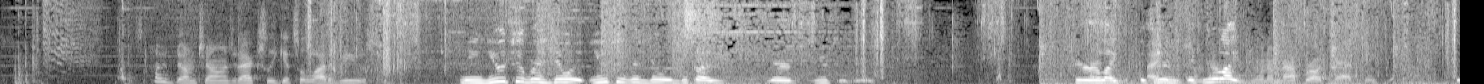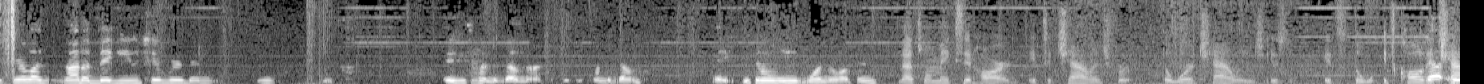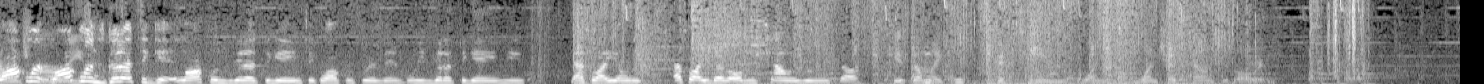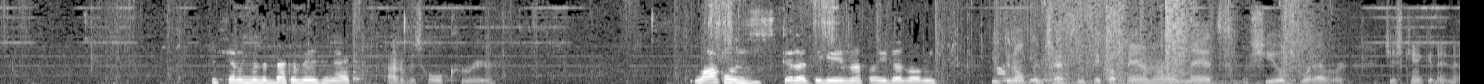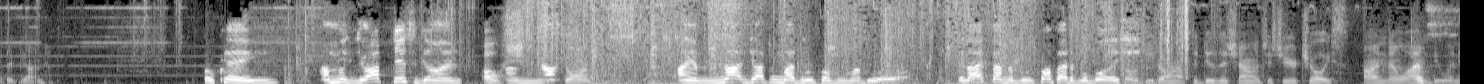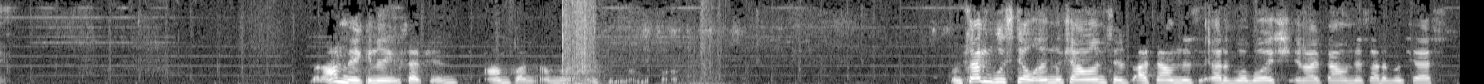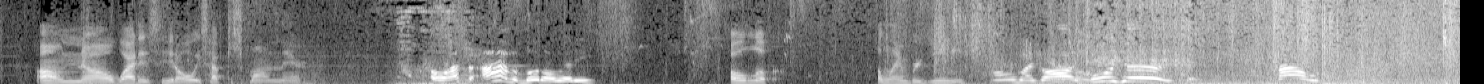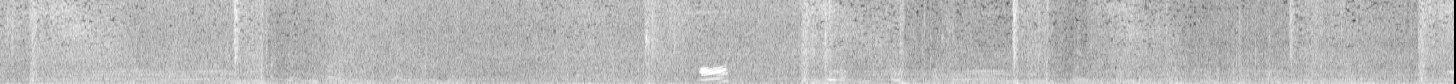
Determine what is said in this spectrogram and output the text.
It's not a dumb challenge. It actually gets a lot of views. I mean, YouTubers do it. YouTubers do it because they're YouTubers. If you're like, if I you're, if you're like, when I'm not broadcasting. If you're like not a big YouTuber, then you, it's just kind of dumb. Not, it's kind of dumb. Wait, you can only use one weapon. That's what makes it hard. It's a challenge for the word challenge is it's the it's called that, a challenge Lachlan, for a Lachlan's good at the game. Lachlan's good at the game. Take Lachlan for example. He's good at the game. He that's why he only that's why he does all these challenges and stuff. He's done like 15 one one chest challenges already. Just hit him in the back of his neck. Out of his whole career. Lachlan's good at the game, that's why he does all these. You can open chests and pick up ammo, meds, shields, whatever. Just can't get another gun. Okay, I'm gonna drop this gun. Oh, I'm not. Storm. I am not dropping my blue pump and my blue AR. Cause I found the blue pump out of a bush. I told you, you don't have to do this challenge. It's your choice. I know I'm doing it. But I'm making an exception. I'm fun. I'm not. I'm technically still in the challenge since I found this out of a bush and I found this out of a chest. Oh no, why does it always have to spawn there? Oh, I, I have a boat already. Oh look, a Lamborghini. Oh my god, gorgeous! Mouse! I can't believe I ever used that Lamborghini. Huh? People don't use boats.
